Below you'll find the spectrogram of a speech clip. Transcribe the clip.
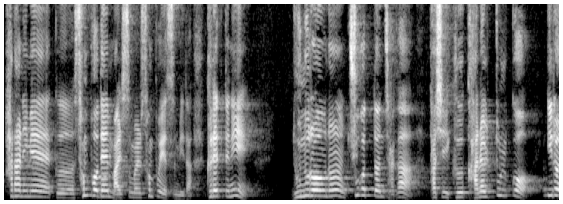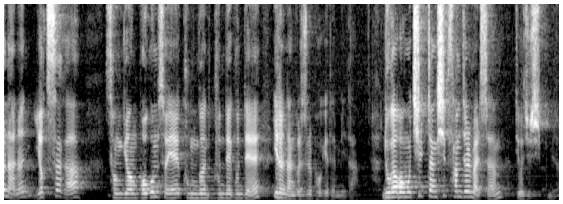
하나님의 그 선포된 말씀을 선포했습니다. 그랬더니 눈으로는 죽었던 자가 다시 그 간을 뚫고 일어나는 역사가 성경 복음서에 군건 군데 군데 일어난 것을 보게 됩니다. 누가복음 7장 13절 말씀 띄워 주십니다.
